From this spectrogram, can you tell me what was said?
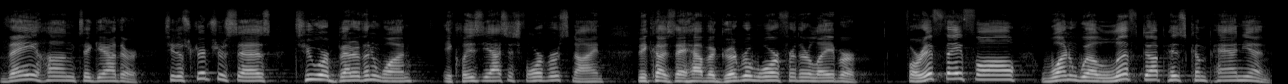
They hung together. See, the scripture says two are better than one, Ecclesiastes 4, verse 9, because they have a good reward for their labor. For if they fall, one will lift up his companion.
